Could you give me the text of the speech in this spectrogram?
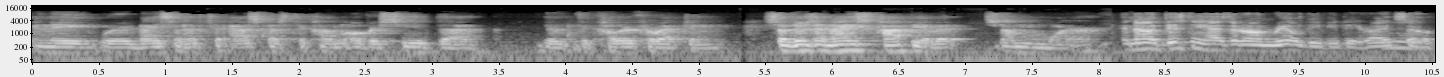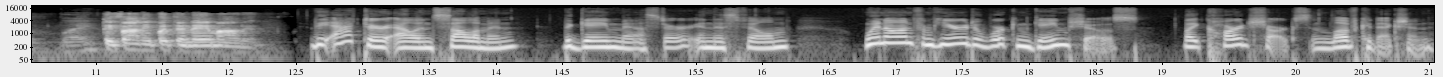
and they were nice enough to ask us to come oversee the the, the color correcting. So there's a nice copy of it somewhere. And now Disney has their own real DVD, right? So they finally put their name on it. The actor Alan Solomon, the game master in this film, went on from here to work in game shows like Card Sharks and Love Connection.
